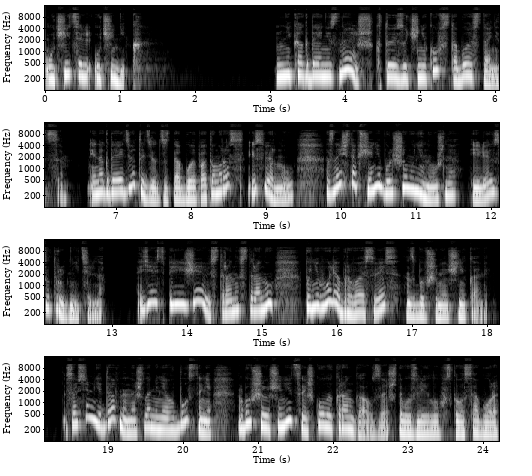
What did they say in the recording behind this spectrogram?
Учитель-ученик. Никогда не знаешь, кто из учеников с тобой останется. Иногда идет-идет за тобой, а потом раз и свернул. Значит, общение больше ему не нужно или затруднительно. Я ведь переезжаю из страны в страну, поневоле обрывая связь с бывшими учениками. Совсем недавно нашла меня в Бостоне бывшая ученица из школы Крангауза, что возле Илуховского собора.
